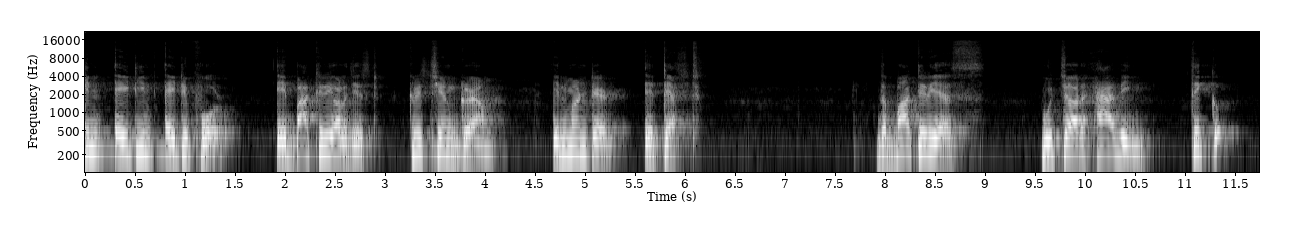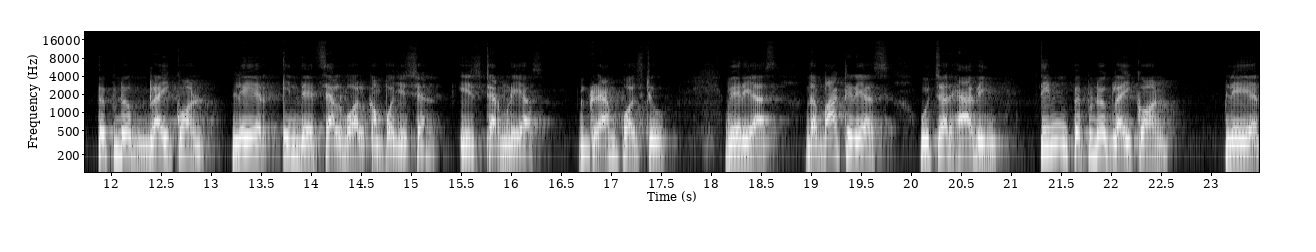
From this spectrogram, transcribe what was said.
In 1884, a bacteriologist, Christian Gram, invented a test. The bacteria which are having thick peptidoglycan layer in their cell wall composition is termed as gram positive, whereas the bacteria which are having thin peptidoglycan layer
